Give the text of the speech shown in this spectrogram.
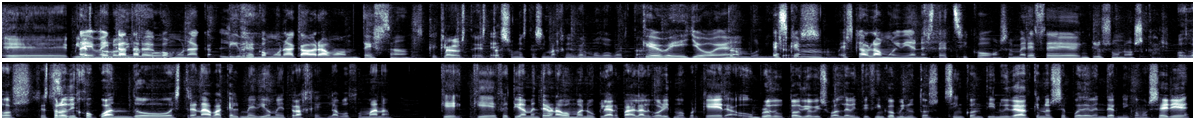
Eh, mira, a mí me encanta lo, de como una, libre como una cabra montesa. Es que claro, este- estas son estas imágenes de Almodóvar tan, Qué bello, ¿eh? tan bonitas. es, que, es que habla muy bien este chico. Se merece incluso un Oscar. O dos. Esto lo dijo cuando estrenaba aquel mediometraje, La voz humana, que, que efectivamente era una bomba nuclear para el algoritmo, porque era un producto audiovisual de 25 minutos sin continuidad, que no se puede vender ni como serie,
